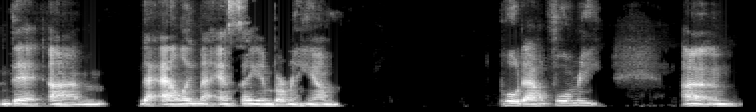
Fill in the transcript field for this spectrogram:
that um, the Allie, my SA in Birmingham, pulled out for me. Um,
